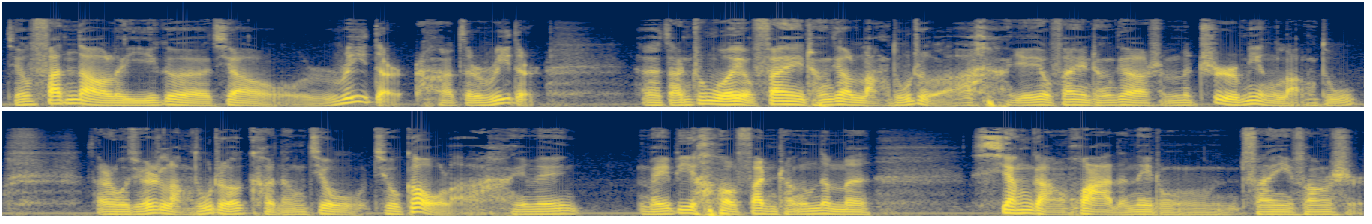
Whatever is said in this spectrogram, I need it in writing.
结果翻到了一个叫《Reader》哈，《The Reader》。呃，咱中国有翻译成叫《朗读者》啊，也有翻译成叫什么《致命朗读》。但是我觉得《朗读者》可能就就够了啊，因为没必要 翻成那么香港化的那种翻译方式。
